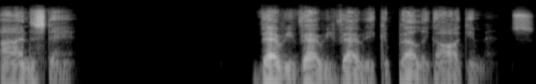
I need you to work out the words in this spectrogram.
I understand. Very, very, very compelling arguments.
